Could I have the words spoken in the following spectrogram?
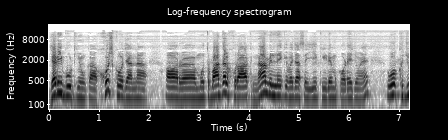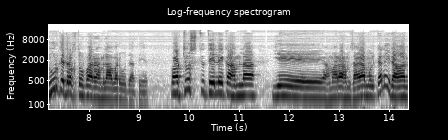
جڑی بوٹیوں کا خشک ہو جانا اور متبادل خوراک نہ ملنے کی وجہ سے یہ کیڑے مکوڑے جو ہیں، وہ کھجور کے درختوں پر حملہ ور ہو جاتے ہیں۔ اور چست تیلے کا حملہ یہ ہمارا ہمسایہ ملک ہے نا ایران،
